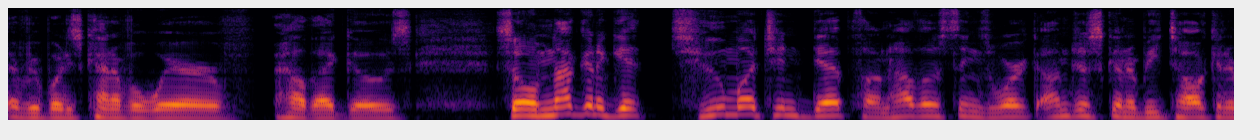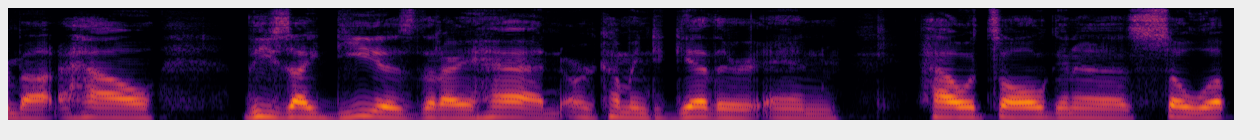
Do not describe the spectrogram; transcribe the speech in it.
everybody's kind of aware of how that goes. So, I'm not going to get too much in depth on how those things work. I'm just going to be talking about how these ideas that I had are coming together and how it's all going to sew up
